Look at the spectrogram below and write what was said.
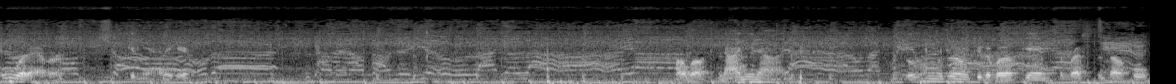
So. Whatever. Of here. How about 99? Those ones don't get a bonus game, the rest of the whole thing.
